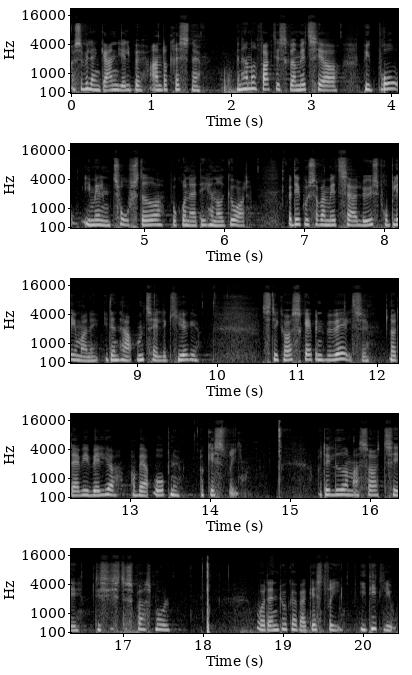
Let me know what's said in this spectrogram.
og så ville han gerne hjælpe andre kristne. Men han havde faktisk været med til at bygge bro imellem to steder, på grund af det, han havde gjort. Og det kunne så være med til at løse problemerne i den her omtalte kirke. Så det kan også skabe en bevægelse, når det er, vi vælger at være åbne og gæstfri. Og det leder mig så til det sidste spørgsmål. Hvordan du kan være gæstfri i dit liv.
